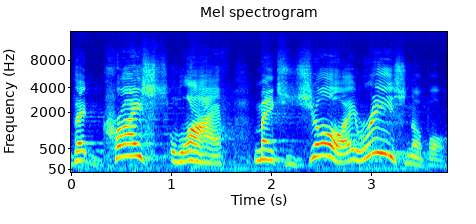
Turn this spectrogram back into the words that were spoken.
that Christ's life makes joy reasonable.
